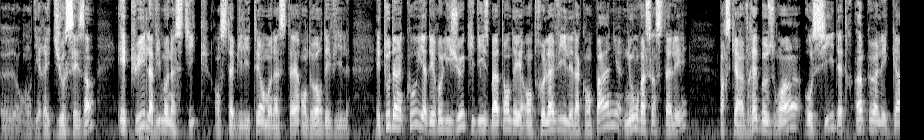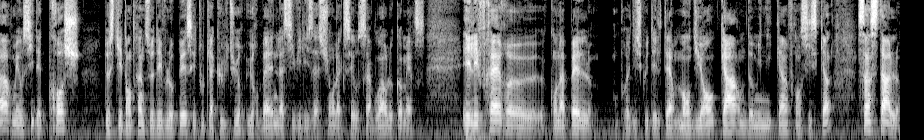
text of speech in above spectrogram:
euh, on dirait diocésains, et puis la vie monastique, en stabilité, en monastère, en dehors des villes. Et tout d'un coup, il y a des religieux qui disent, bah attendez, entre la ville et la campagne, nous on va s'installer, parce qu'il y a un vrai besoin aussi d'être un peu à l'écart, mais aussi d'être proche de ce qui est en train de se développer, c'est toute la culture urbaine, la civilisation, l'accès au savoir, le commerce. Et les frères euh, qu'on appelle, on pourrait discuter le terme, mendiants, carmes, dominicains, franciscains, s'installent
